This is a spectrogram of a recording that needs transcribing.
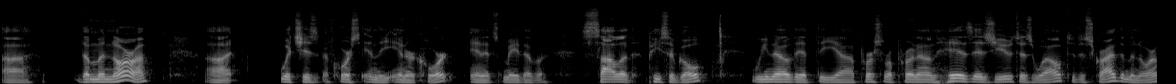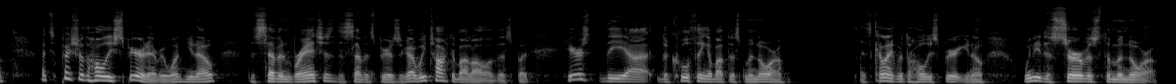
uh, the menorah, uh, which is, of course, in the inner court, and it's made of a solid piece of gold. We know that the uh, personal pronoun his is used as well to describe the menorah. That's a picture of the Holy Spirit, everyone. You know, the seven branches, the seven spirits of God. We talked about all of this, but here's the uh, the cool thing about this menorah. It's kind of like with the Holy Spirit, you know, we need to service the menorah.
